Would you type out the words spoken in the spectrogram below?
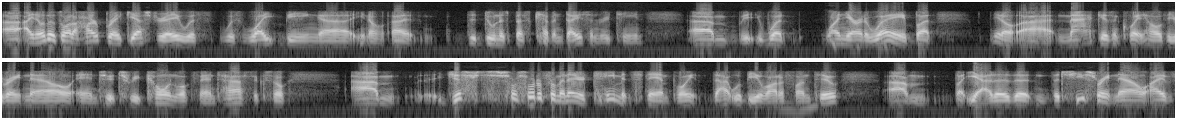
Uh, I know there's a lot of heartbreak yesterday with with White being, uh, you know, uh, doing his best Kevin Dyson routine, um, what one yard away, but. You know, uh, Mack isn't quite healthy right now, and T- Tarik Cohen looked fantastic. So, um, just so, sort of from an entertainment standpoint, that would be a lot of fun too. Um, but yeah, the, the the Chiefs right now, I've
